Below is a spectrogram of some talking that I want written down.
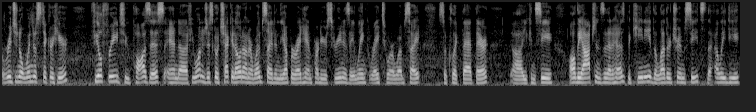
original window sticker here. Feel free to pause this and uh, if you want to just go check it out on our website in the upper right hand part of your screen is a link right to our website. So click that there. Uh, you can see all the options that it has, bikini, the leather trim seats, the LED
